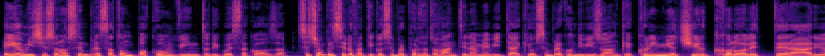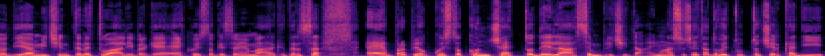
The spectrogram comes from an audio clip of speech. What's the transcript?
E io amici sono sempre stato un po' convinto di questa cosa. Se c'è un pensiero infatti che ho sempre portato avanti nella mia vita, che ho sempre condiviso anche con il mio circolo letterario di amici intellettuali, perché è questo che siamo i marketers, è proprio questo concetto della semplicità. In una società dove tutto cerca di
